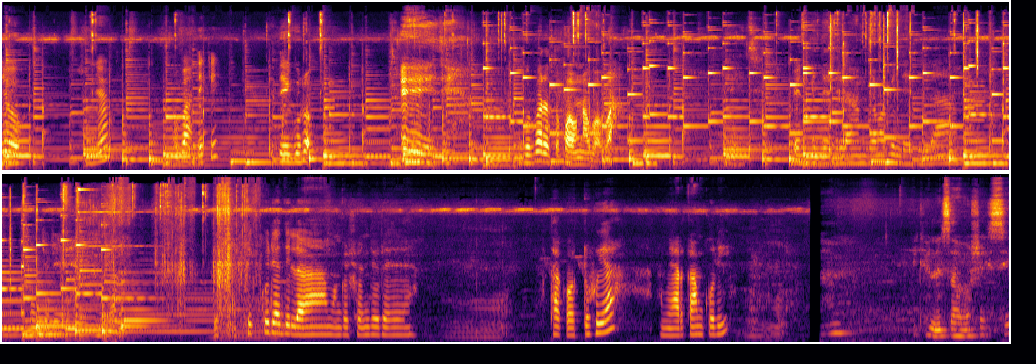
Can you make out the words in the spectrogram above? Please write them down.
সঞ্জু সঞ্জু বাবা দেখি দে এই যে গোবরও তো পাও না বাবা প্যান্ট কিনে দিলাম জামা কিনে দিলাম ঠিক করে দিলাম আমাকে সঞ্জুরে থাকো একটু হইয়া আমি আর কাম করি এখানে চা বসাইছি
